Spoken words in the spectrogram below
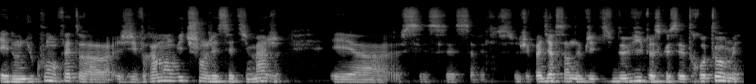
Et donc du coup, en fait, j'ai vraiment envie de changer cette image. Et euh, c'est, ça, je vais pas dire c'est un objectif de vie parce que c'est trop tôt, mais,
